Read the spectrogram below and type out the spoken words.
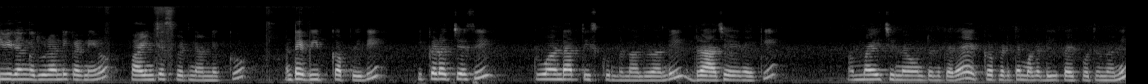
ఈ విధంగా చూడండి. ఇక్కడ నేను ఫైవ్ ఇంచెస్ పెట్టినాను నెక్ అంటే వీప్ కప్ ఇది. ఇక్కడ వచ్చేసి టూ అండ్ హాఫ్ తీసుకుంటున్నాను చూడండి. డ్రా చేయడానికి. అమ్మాయి చిన్నగా ఉంటుంది కదా. ఎక్కువ పెడితే మళ్ళీ డీప్ అయిపోతుందని.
